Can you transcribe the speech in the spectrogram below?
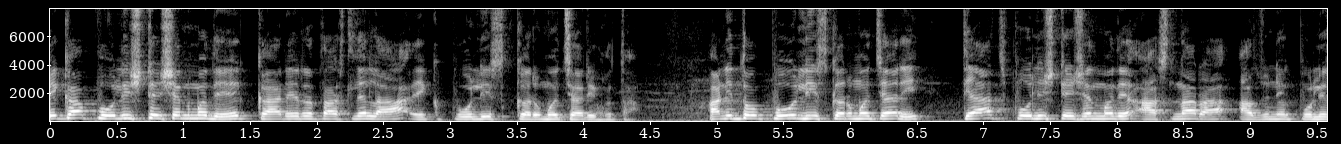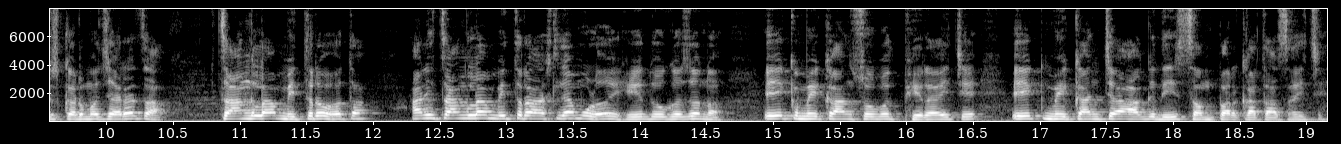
एका पोलीस स्टेशनमध्ये कार्यरत असलेला एक पोलीस कर्मचारी होता. आणि तो पोलीस कर्मचारी त्याच पोलीस स्टेशनमध्ये असणारा अजून एक पोलीस कर्मचाऱ्याचा चांगला मित्र होता. आणि चांगला मित्र असल्यामुळं हे दोघंजणं एकमेकांसोबत फिरायचे एकमेकांच्या अगदी संपर्कात असायचे.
